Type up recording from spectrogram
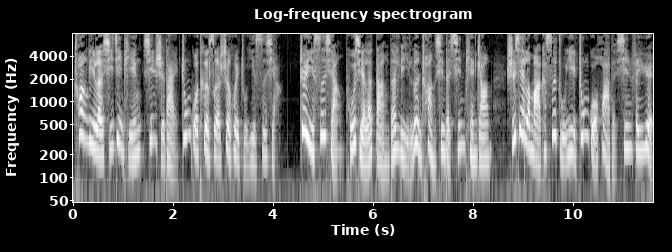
创立了习近平新时代中国特色社会主义思想。这一思想谱写了党的理论创新的新篇章，实现了马克思主义中国化的新飞跃，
